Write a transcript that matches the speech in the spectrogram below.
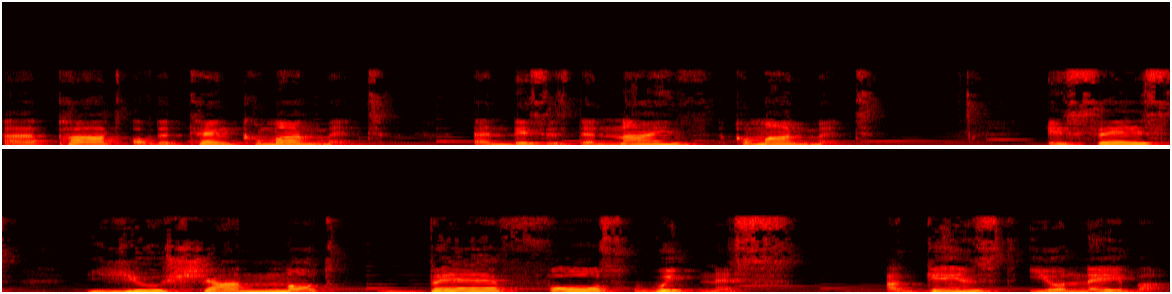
uh, part of the 10 commandment, and this is the ninth commandment. It says, you shall not bear false witness against your neighbor.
